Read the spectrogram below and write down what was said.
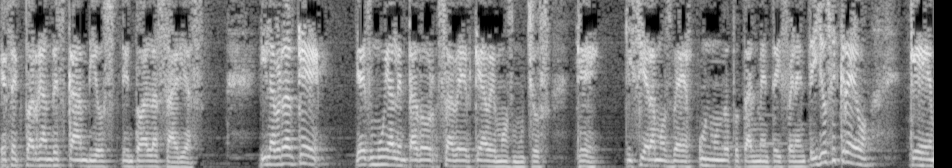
efectuar grandes cambios en todas las áreas. Y la verdad que es muy alentador saber que habemos muchos que quisiéramos ver un mundo totalmente diferente. Y yo sí creo que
